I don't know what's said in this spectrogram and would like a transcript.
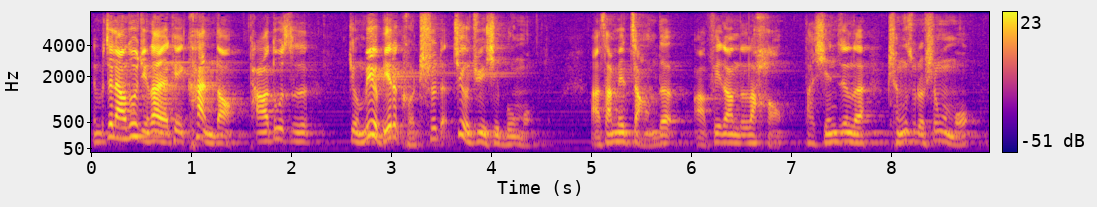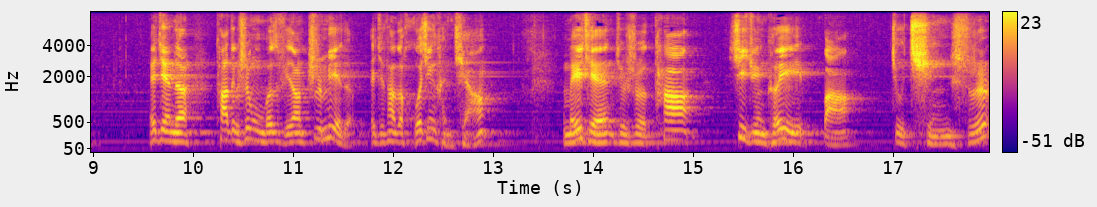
那么这两株菌大家可以看到，它都是就没有别的可吃的，就有巨细胞膜。啊，上面长得啊非常的好，它形成了成熟的生物膜，而且呢，它这个生物膜是非常致灭的，而且它的活性很强。而且就是它细菌可以把就侵蚀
